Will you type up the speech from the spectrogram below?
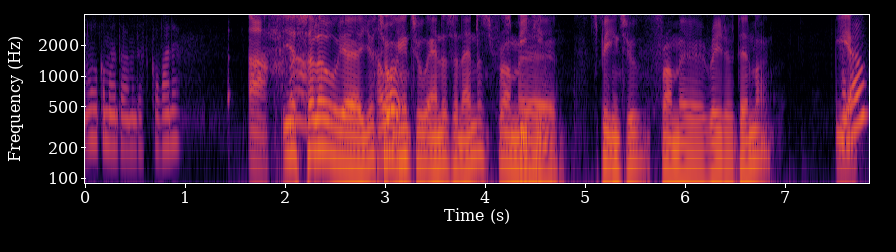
Ulkomaantoimitus Kovanen. Ah, Yes, hello. Yeah, you're Hello. talking to Anderson Anders from... Uh, Speaking. Speaking to, from uh, Radio Denmark. yeah. Hello?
